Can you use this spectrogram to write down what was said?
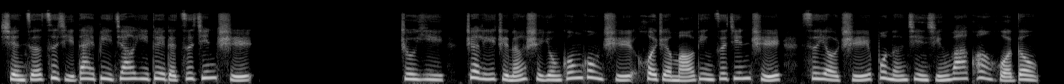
选择自己代币交易对的资金池。注意，这里只能使用公共池或者锚定资金池，私有池不能进行挖矿活动。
